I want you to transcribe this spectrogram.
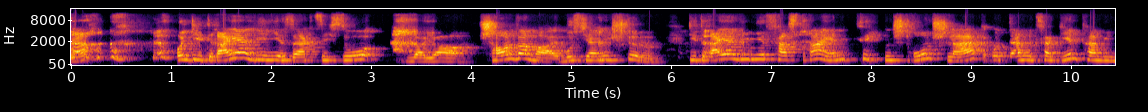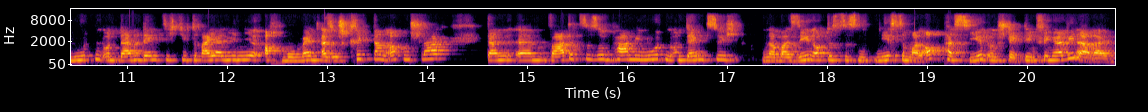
Ja? Und die Dreierlinie sagt sich so, naja, schauen wir mal, muss ja nicht stimmen. Die Dreierlinie fasst rein, kriegt einen Stromschlag und dann vergehen ein paar Minuten und dann denkt sich die Dreierlinie, ach Moment, also ich krieg dann auch einen Schlag, dann ähm, wartet sie so ein paar Minuten und denkt sich, na mal sehen, ob das das nächste Mal auch passiert und steckt den Finger wieder rein.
